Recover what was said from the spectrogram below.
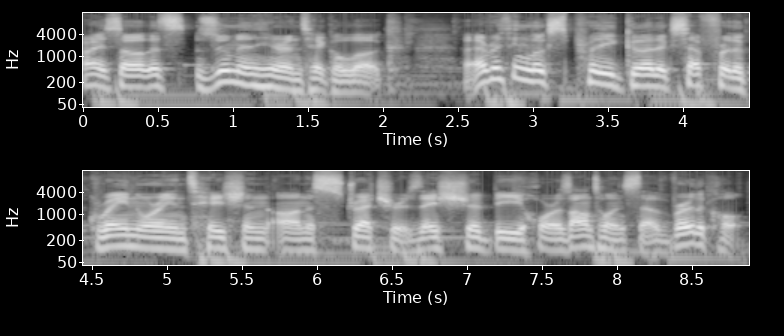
Alright, so let's zoom in here and take a look. Everything looks pretty good except for the grain orientation on the stretchers. They should be horizontal instead of vertical.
